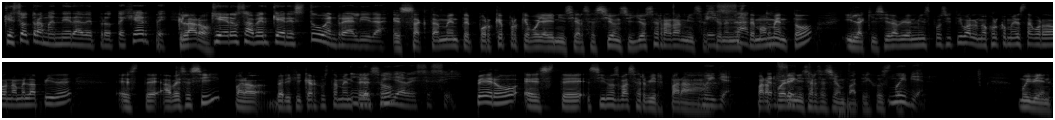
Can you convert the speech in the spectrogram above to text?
que es otra manera de protegerte. Claro. Quiero saber que eres tú en realidad. Exactamente. ¿Por qué? Porque voy a iniciar sesión. Si yo cerrara mi sesión en este momento y la quisiera abrir en mi dispositivo, a lo mejor como ya está guardado no me la pide. Este, a veces sí, para verificar justamente Lo eso. pide a veces sí. Pero este, sí nos va a servir para, Muy bien, para poder iniciar sesión, Pati. Justo. Muy bien. Muy bien.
